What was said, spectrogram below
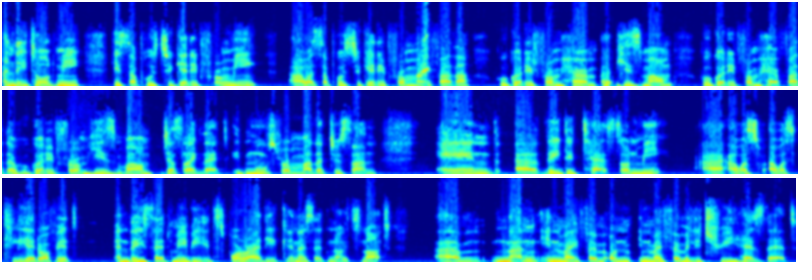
and they told me he's supposed to get it from me. I was supposed to get it from my father, who got it from her, his mom, who got it from her father, who got it from his mom, just like that. It moves from mother to son. And uh, they did tests on me. I, I was I was cleared of it, and they said maybe it's sporadic. And I said no, it's not. Um, none in my fam- on, in my family tree has that.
